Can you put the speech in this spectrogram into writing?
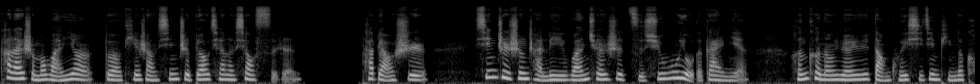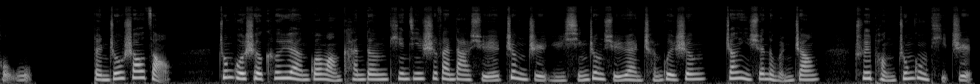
看来什么玩意儿都要贴上心智标签了，笑死人。”他表示，心智生产力完全是子虚乌有的概念，很可能源于党魁习近平的口误。本周稍早，中国社科院官网刊登天津师范大学政治与行政学院陈桂生、张艺轩的文章，吹捧中共体制，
